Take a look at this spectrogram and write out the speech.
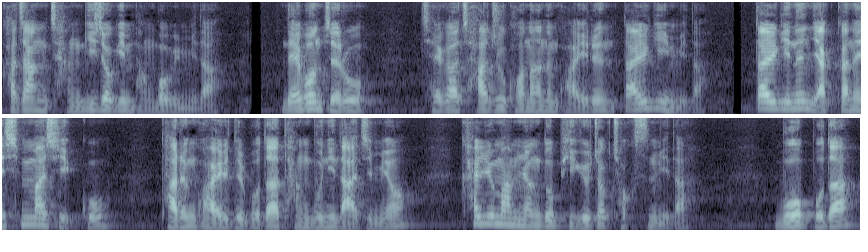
가장 장기적인 방법입니다. 네 번째로 제가 자주 권하는 과일은 딸기입니다. 딸기는 약간의 신맛이 있고 다른 과일들보다 당분이 낮으며 칼륨 함량도 비교적 적습니다. 무엇보다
